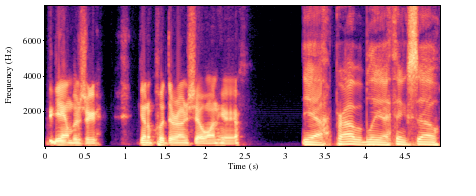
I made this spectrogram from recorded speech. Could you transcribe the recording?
the gamblers are going to put their own show on here. Yeah, probably. I think so.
